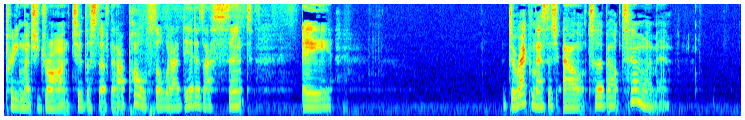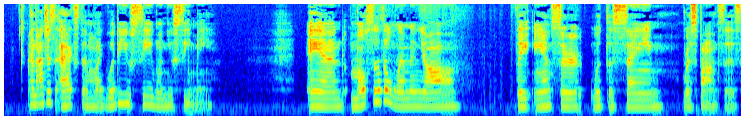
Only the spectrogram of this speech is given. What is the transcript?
pretty much drawn to the stuff that i post so what i did is i sent a direct message out to about 10 women. And i just asked them like what do you see when you see me? And most of the women y'all they answered with the same responses.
